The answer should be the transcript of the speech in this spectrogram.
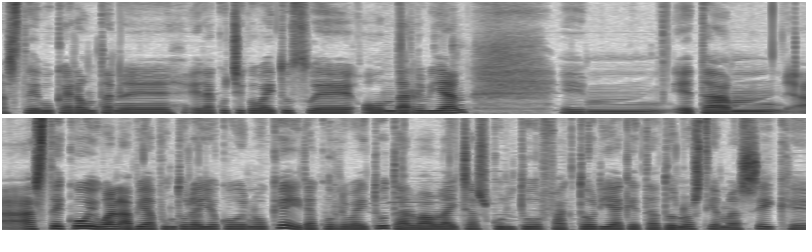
aste bukaera hontan eh, erakutsiko baituzue ondarribian, Em, eta mm, azteko, igual, abia puntura joko genuke, irakurri baitu, Albaola Itxas Kultur Faktoriak eta Donostia Masek e,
